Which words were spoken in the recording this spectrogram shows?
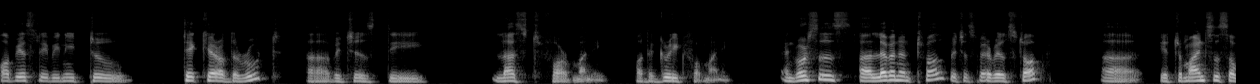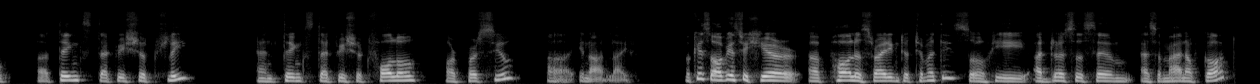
obviously we need to take care of the root, uh, which is the lust for money or the greed for money. And verses 11 and 12, which is where we'll stop, uh, it reminds us of uh, things that we should flee and things that we should follow or pursue uh, in our life. Okay, so obviously here uh, Paul is writing to Timothy, so he addresses him as a man of God.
